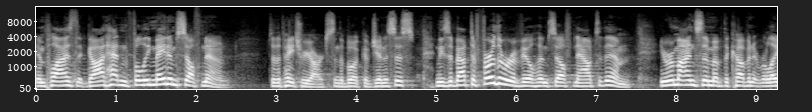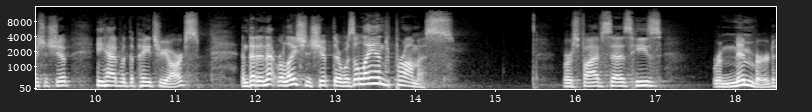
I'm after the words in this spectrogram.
implies that God hadn't fully made himself known to the patriarchs in the book of Genesis, and he's about to further reveal himself now to them. He reminds them of the covenant relationship he had with the patriarchs, and that in that relationship there was a land promise. Verse 5 says he's remembered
